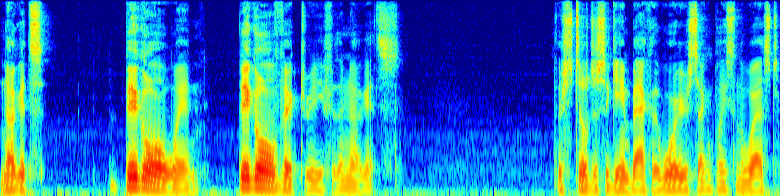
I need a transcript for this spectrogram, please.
Nuggets big ol' win. Big ol' victory for the Nuggets. They're still just a game back. The Warriors second place in the West.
